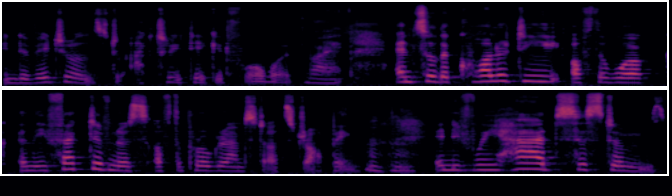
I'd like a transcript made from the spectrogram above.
individuals to actually take it forward. Right. And so the quality of the work and the effectiveness of the program starts dropping. Mhm. And if we had systems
